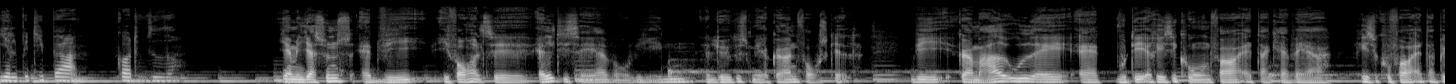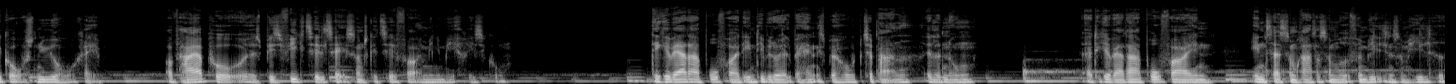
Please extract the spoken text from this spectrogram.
hjælpe de børn godt videre? Jamen, jeg synes, at vi i forhold til alle de sager, hvor vi inden lykkes med at gøre en forskel, vi gør meget ud af at vurdere risikoen for, at der kan være risiko for, at der begås nye overgreb, og peger på øh, specifikke tiltag, som skal til for at minimere risikoen. Det kan være, der er brug for et individuelt behandlingsbehov til barnet eller nogen. Og At det kan være, der er brug for en indsats, som retter sig mod familien som helhed.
